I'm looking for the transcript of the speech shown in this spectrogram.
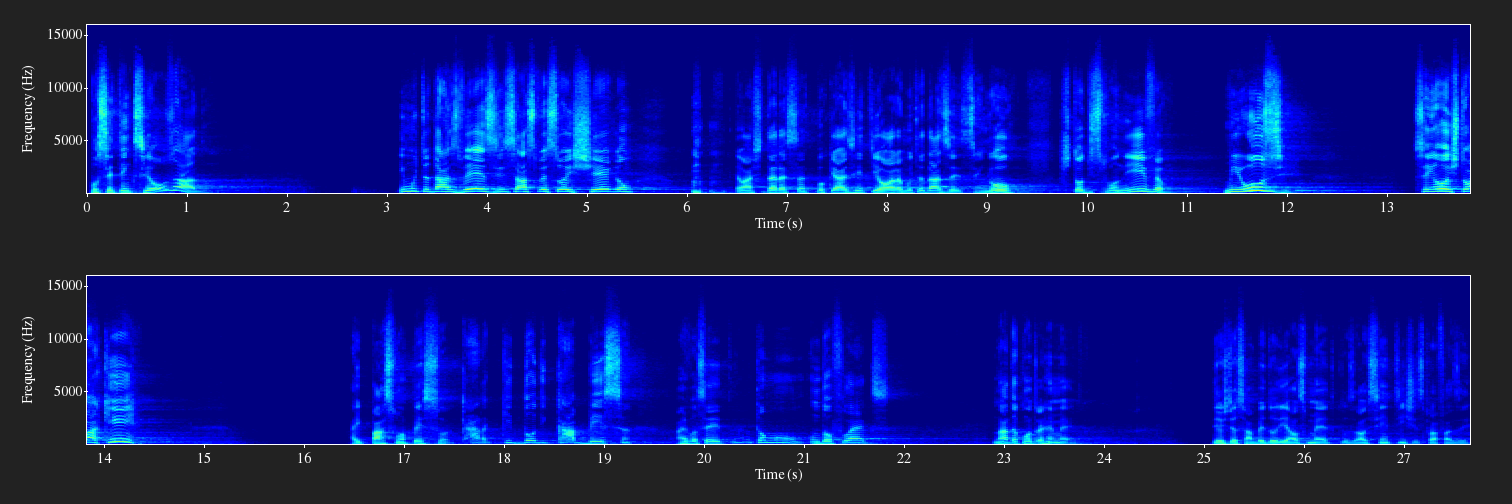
Você tem que ser ousado. E muitas das vezes as pessoas chegam, eu acho interessante porque a gente ora muitas das vezes, Senhor, estou disponível, me use. Senhor, estou aqui. Aí passa uma pessoa, cara, que dor de cabeça. Aí você toma um, um Doflex. Nada contra remédio. Deus deu sabedoria aos médicos, aos cientistas para fazer.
